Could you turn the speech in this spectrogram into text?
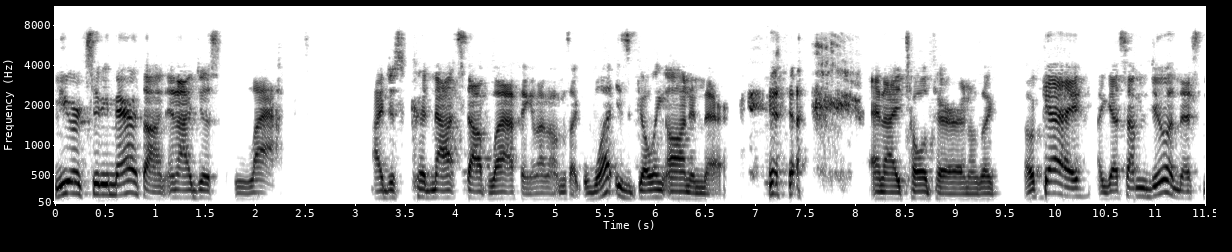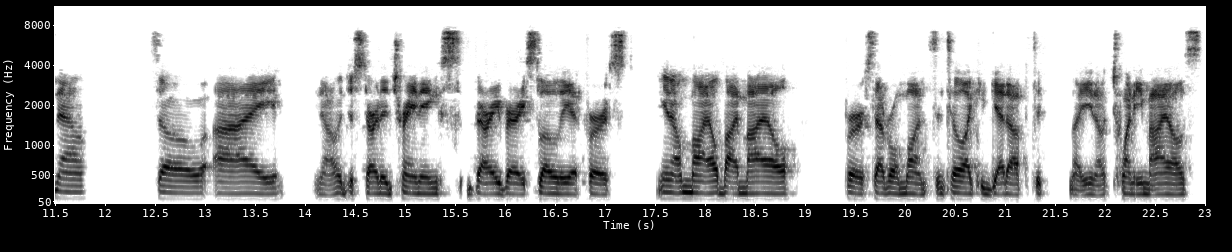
New York City Marathon. And I just laughed. I just could not stop laughing. And my mom was like, what is going on in there? and I told her and I was like, okay, I guess I'm doing this now. So I, you know, just started training very, very slowly at first, you know, mile by mile for several months until I could get up to, you know, 20 miles,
